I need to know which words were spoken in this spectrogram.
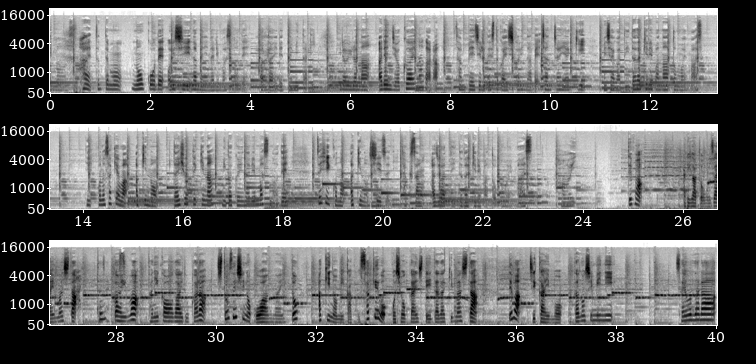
はい。とっても濃厚で美味しい鍋になりますのでバター入れてみたり、いろいろなアレンジを加えながら三平汁ですとか石狩鍋ちゃんちゃん焼き召し上がっていただければなと思います。でこの鮭は秋の代表的な味覚になりますのでぜひこの秋のシーズンにたくさん味わっていただければと思います。はい。ではありがとうございました、今回は谷川ガイドから千歳市のご案内と秋の味覚鮭をご紹介していただきました。では次回もお楽しみに。さようなら。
